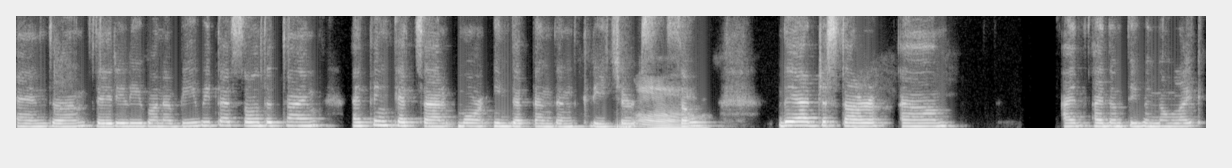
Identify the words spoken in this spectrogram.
and um, they really want to be with us all the time. I think cats are more independent creatures. Oh. So they are just our, um, I, I don't even know, like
